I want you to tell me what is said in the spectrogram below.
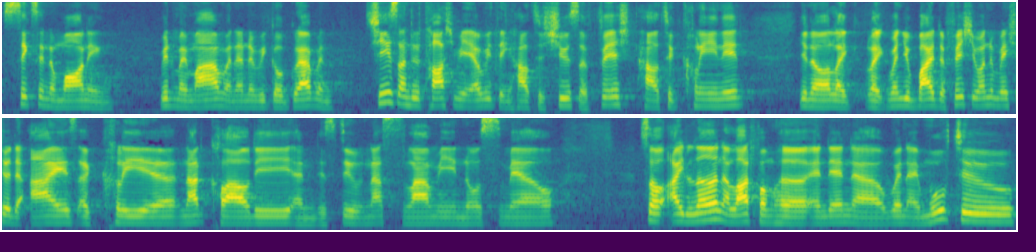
six in the morning with my mom, and then we go grab and she's going to teach me everything, how to choose a fish, how to clean it. You know, like, like when you buy the fish, you want to make sure the eyes are clear, not cloudy, and it's still not slimy, no smell. So I learned a lot from her, and then uh, when I moved to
